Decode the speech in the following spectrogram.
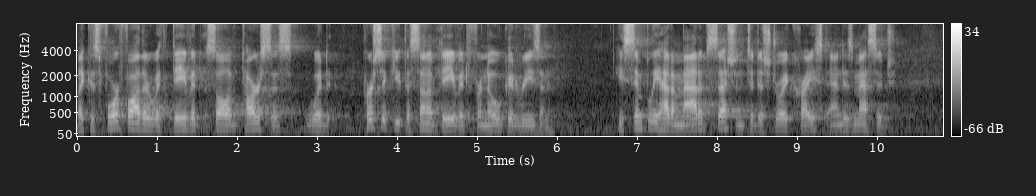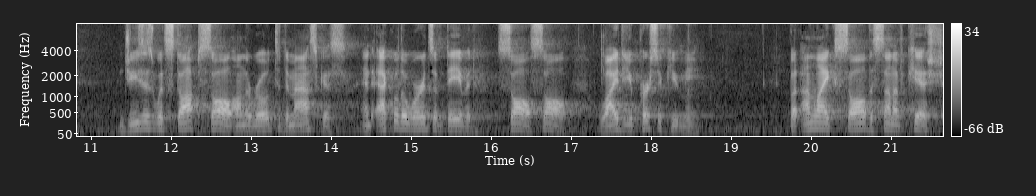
like his forefather with David, Saul of Tarsus, would persecute the son of David for no good reason. He simply had a mad obsession to destroy Christ and his message. Jesus would stop Saul on the road to Damascus and echo the words of David Saul, Saul, why do you persecute me? But unlike Saul the son of Kish,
